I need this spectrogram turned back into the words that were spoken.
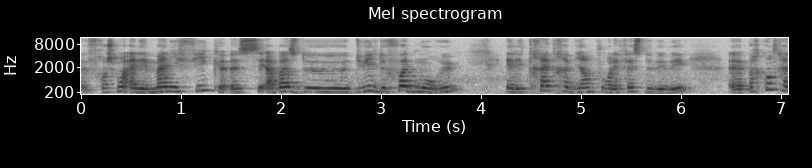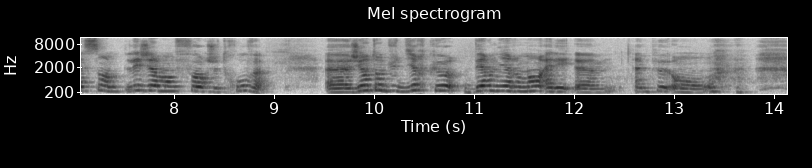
Euh, franchement, elle est magnifique. Euh, c'est à base d'huile de, foie de morue. Elle est très très bien pour les fesses de bébé. par contre, elle sent légèrement fort, je trouve. J'ai entendu dire que dernièrement elle est un peu en,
